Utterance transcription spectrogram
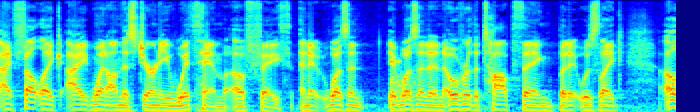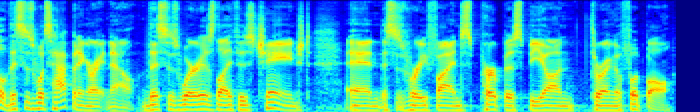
I felt like I went on this journey with him of faith, and it wasn't it wasn't an over the top thing, but it was like, oh, this is what's happening right now. This is where his life has changed, and this is where he finds purpose beyond throwing a football.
